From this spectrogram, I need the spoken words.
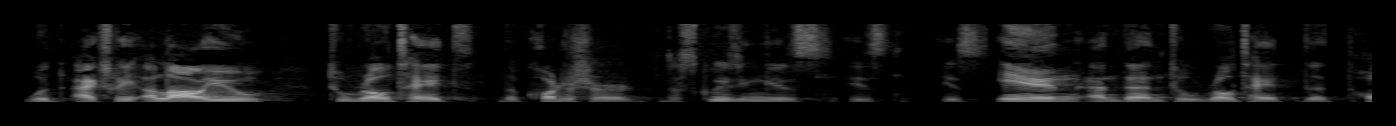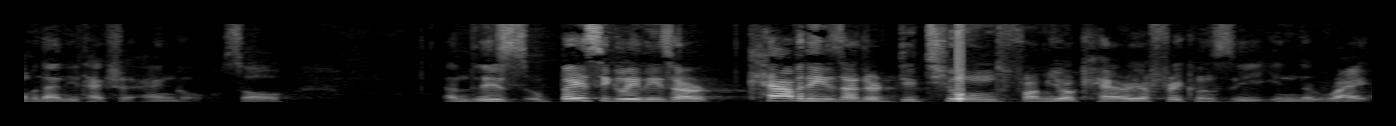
would actually allow you to rotate the quadrature the squeezing is, is, is in, and then to rotate the homodyne detection angle. So, and these, basically, these are cavities that are detuned from your carrier frequency in the right,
